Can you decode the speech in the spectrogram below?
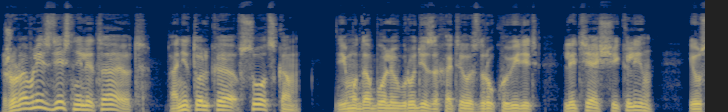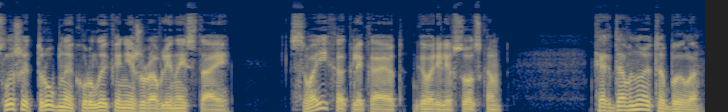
«Журавли здесь не летают, они только в Соцком». Ему до боли в груди захотелось вдруг увидеть летящий клин и услышать трубное курлыканье журавлиной стаи. «Своих окликают», — говорили в Соцком. Как давно это было?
